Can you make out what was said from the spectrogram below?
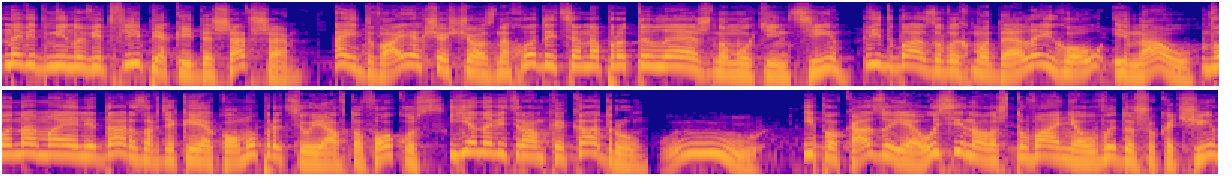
на відміну від Flip, який дешевше. i2, якщо що, знаходиться на протилежному кінці від базових моделей Go і Now. Вона має лідар, завдяки якому працює автофокус. Є навіть рамки кадру. І показує усі налаштування у видошукачі,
